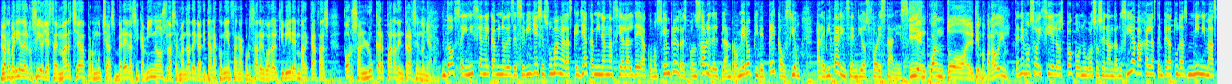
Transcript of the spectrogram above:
La romería del Rocío ya está en marcha por muchas veredas y caminos. Las hermandades gaditanas comienzan a cruzar el Guadalquivir en barcazas por Sanlúcar para adentrarse en Doñana. 12 inician el camino desde Sevilla y se suman a las que ya caminan hacia la aldea como siempre, el responsable del Plan Romero pide precaución para evitar incendios forestales. Y en cuanto al tiempo para hoy... Tenemos hoy cielos poco nubosos en Andalucía, bajan las temperaturas mínimas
